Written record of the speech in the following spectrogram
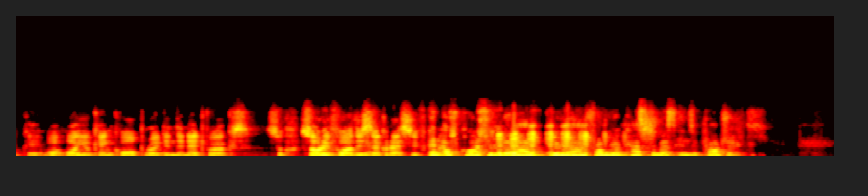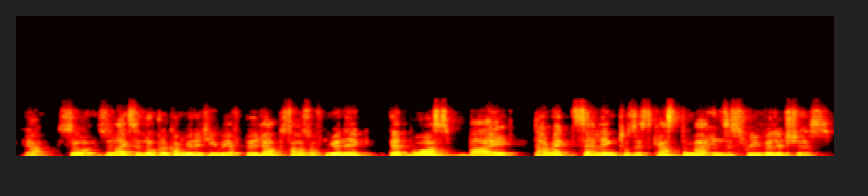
Okay, or, or you can cooperate in the networks. So sorry for this yeah. aggressive. And question. of course, you learn you learn from your customers in the projects. Yeah, so so like the local community we have built up south of Munich, that was by direct selling to this customer in the three villages.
